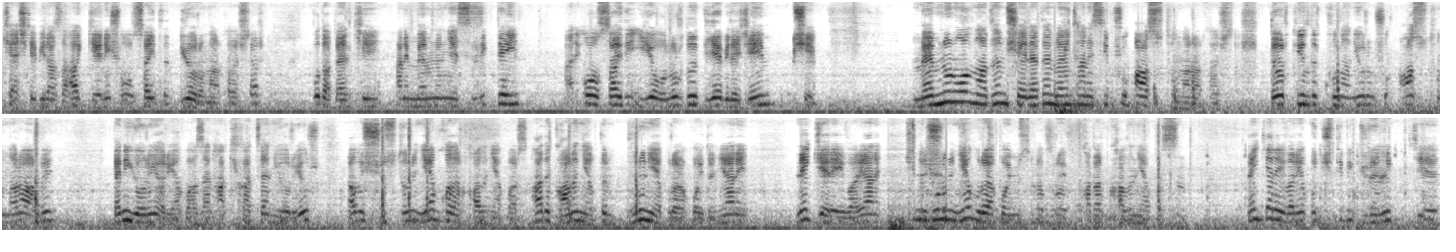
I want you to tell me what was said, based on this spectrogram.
keşke biraz daha geniş olsaydı diyorum arkadaşlar. Bu da belki hani memnuniyetsizlik değil. Hani olsaydı iyi olurdu diyebileceğim bir şey. Memnun olmadığım şeylerden bir tanesi şu az sütunlar arkadaşlar. 4 yıldır kullanıyorum şu az sütunları abi beni yoruyor ya bazen hakikaten yoruyor. Abi şu sütunu niye bu kadar kalın yaparsın? Hadi kalın yaptın bunu niye buraya koydun? Yani ne gereği var? Yani şimdi şunu niye buraya koymuşsun ve burayı bu kadar kalın yapmışsın? Ne gereği var ya? Bu ciddi bir güvenlik e,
